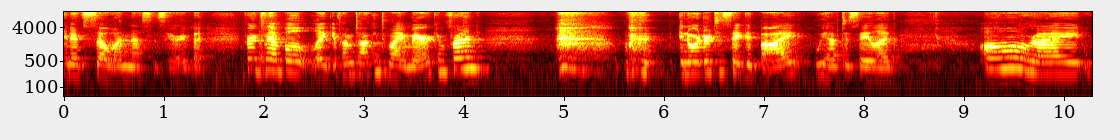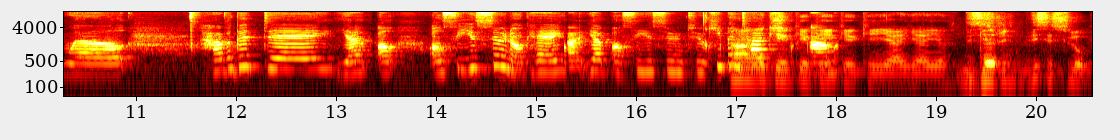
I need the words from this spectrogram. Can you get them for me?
And it's so unnecessary. But for example, like if I'm talking to my American friend, in order to say goodbye, we have to say like, "All right, well, have a good day. Yep, I'll I'll see you soon, okay? Uh, yep, I'll see you soon too. Keep in Ah, touch. okay, okay, okay, um, okay, okay. Yeah, yeah, yeah. This Get- is this is slow.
